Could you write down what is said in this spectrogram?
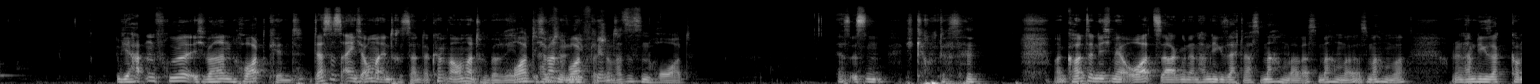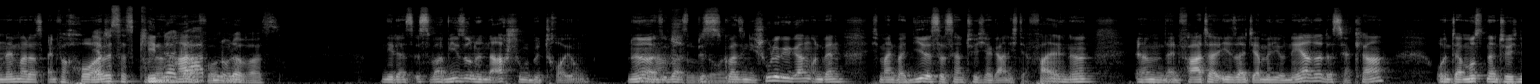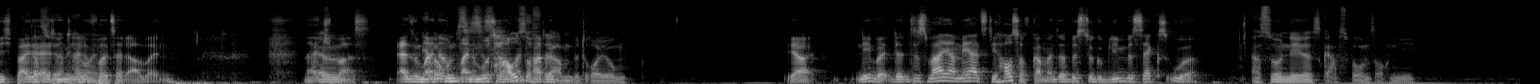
wir hatten früher, ich war ein Hortkind. Das ist eigentlich auch mal interessant, da könnten wir auch mal drüber reden. Hort ich habe war ein Hortkind. Was ist ein Hort? Das ist ein, ich glaube, das, man konnte nicht mehr Ort sagen und dann haben die gesagt, was machen wir, was machen wir, was machen wir. Und dann haben die gesagt, komm, nennen wir das einfach Hort. Ja, aber ist das Kindergarten oder was? Nee, das ist, war wie so eine Nachschulbetreuung. Ne? Also du hast- bist quasi in die Schule gegangen und wenn, ich meine, bei dir ist das natürlich ja gar nicht der Fall, ne? Ähm, dein Vater, ihr seid ja Millionäre, das ist ja klar. Und da mussten natürlich nicht beide Das Elternteile. Vollzeit arbeiten. Nein, Ähm, Spaß. Also meine, bei uns meine ist es Mutter. Hausaufgabenbetreuung. Ja, nee, das war ja mehr als die Hausaufgaben. Also da bist du geblieben bis 6 Uhr. Ach so, nee, das gab's bei uns auch nie.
